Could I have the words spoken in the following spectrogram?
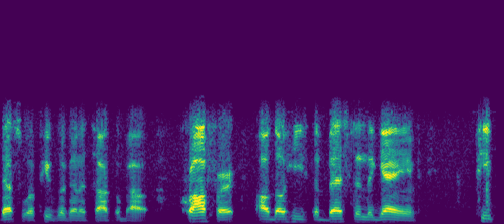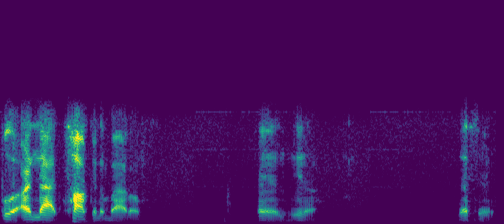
that's what people are to talk about. Crawford, although he's the best in the game, people are not talking about him. And you know, that's it.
